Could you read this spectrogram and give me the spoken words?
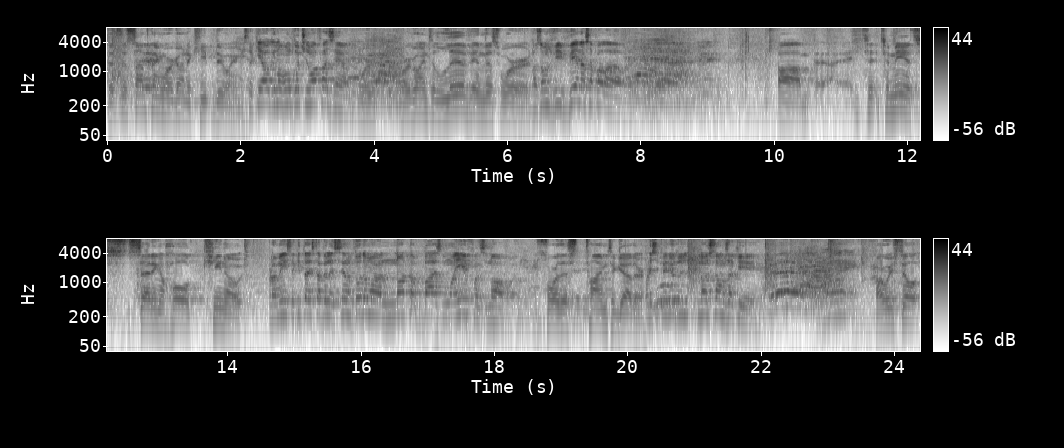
This is something we're going to keep doing. Isso aqui é algo que nós vamos continuar fazendo. We're, we're going to live in this word. Nós vamos viver nessa palavra. To, to me, it's setting a whole keynote Para mim, isso aqui está estabelecendo toda uma nota básica, uma ênfase nova for this time together. para esse período que nós estamos aqui. Are we still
